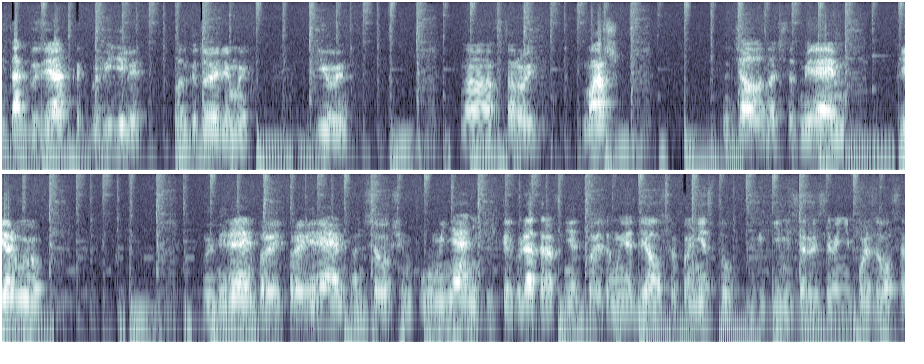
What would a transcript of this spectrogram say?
Итак, друзья, как вы видели, подготовили мы дивы на второй марш. Сначала, значит, отмеряем первую, вымеряем, проверяем, там все, в общем, у меня никаких калькуляторов нет, поэтому я делал все по месту, никакими сервисами не пользовался.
